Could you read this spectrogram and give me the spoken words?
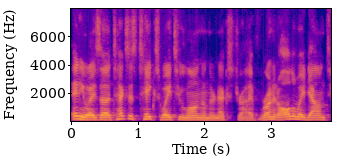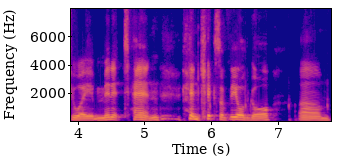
Anyways, uh, Texas takes way too long on their next drive, run it all the way down to a minute ten, and kicks a field goal. Um,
